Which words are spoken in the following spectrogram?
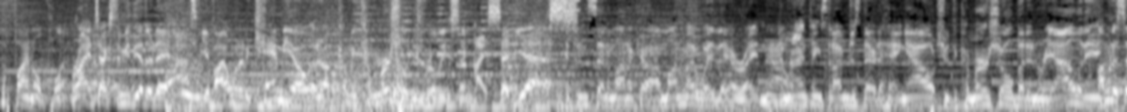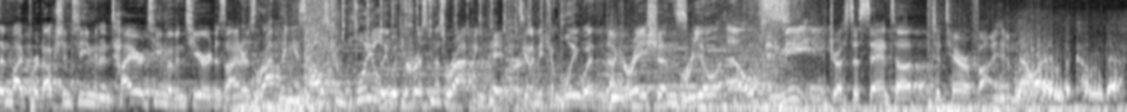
The final plan. Ryan texted me the other day asking if I wanted a cameo in an upcoming commercial he's releasing. I said yes. It's in Santa Monica. I'm on my way there right now. And Ryan thinks that I'm just there to hang out, shoot the commercial, but in reality, I'm gonna send my production team, an entire team of interior designers, wrapping his house completely with Christmas wrapping paper. It's gonna be complete with decorations, real elves, and me dressed as Santa to terrify him. Now I am become death,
